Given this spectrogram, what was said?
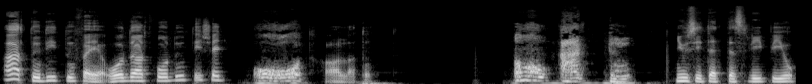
Ártudítú feje oldalt fordult, és egy ót hallatott. Ó, Ártú! Nyűszítette Sripio,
